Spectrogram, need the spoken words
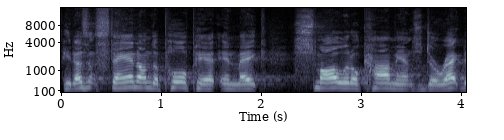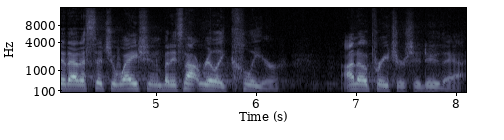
He doesn't stand on the pulpit and make small little comments directed at a situation, but it's not really clear. I know preachers who do that.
